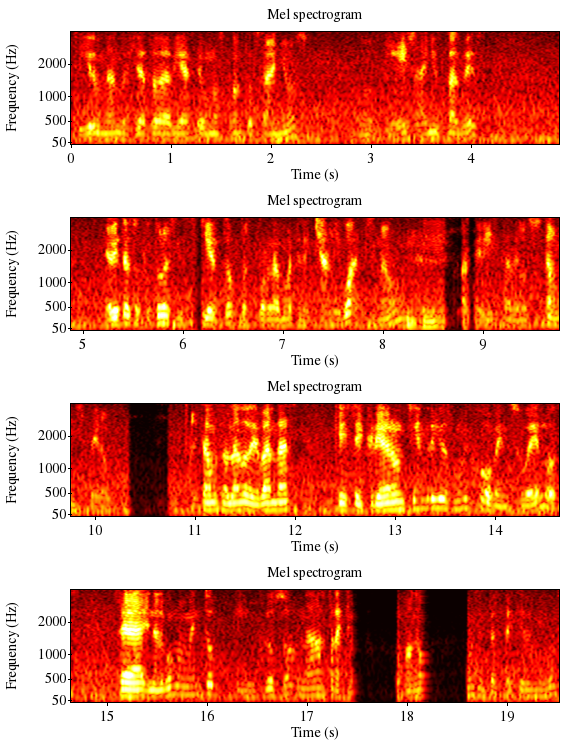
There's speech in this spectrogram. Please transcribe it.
siguieron dando gira todavía hace unos cuantos años, unos 10 años tal vez. Y ahorita su futuro es incierto, pues por la muerte de Charlie Watts, ¿no? El baterista de los Stones, pero estamos hablando de bandas que se crearon siendo ellos muy jovenzuelos. O sea, en algún momento, incluso, nada más para que lo pongamos en perspectiva, amigos,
